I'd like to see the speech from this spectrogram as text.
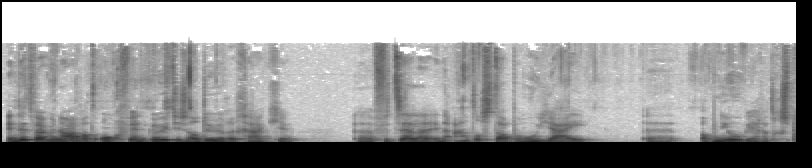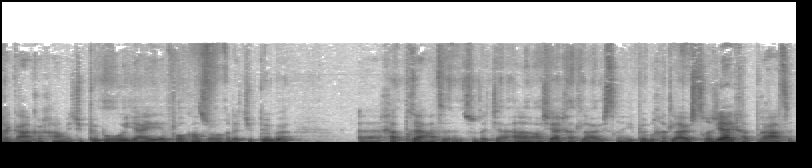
In dit webinar, wat ongeveer een uurtje zal duren, ga ik je uh, vertellen in een aantal stappen hoe jij uh, opnieuw weer het gesprek aan kan gaan met je puber. Hoe jij ervoor kan zorgen dat je puber uh, gaat praten. Zodat je, als jij gaat luisteren en je puber gaat luisteren als jij gaat praten.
